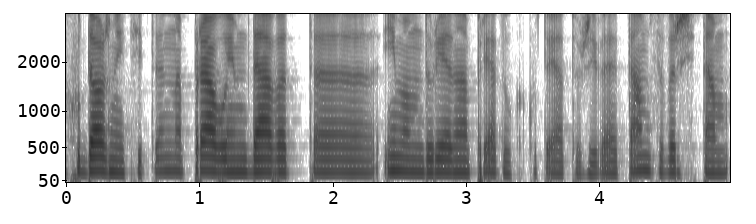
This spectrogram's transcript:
художниците направо им дават... А, имам дори една приятелка, която живее там, завърши там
